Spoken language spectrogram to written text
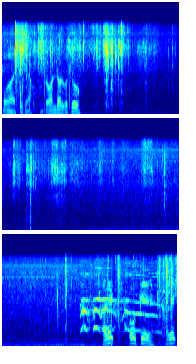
Wah itu dia, berondol bosku. Tarik. Oke tarik.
